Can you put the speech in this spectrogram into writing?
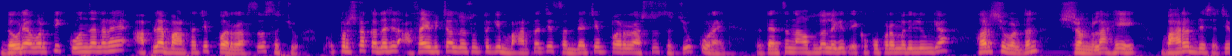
दौऱ्यावरती कोण जाणार आहे? आपल्या भारताचे परराष्ट्र सचिव. प्रश्न कदाचित असाही विचार जाऊ शकतो की भारताचे सध्याचे परराष्ट्र सचिव कोण आहेत? तर त्यांचं नाव सुद्धा लगेच एका कोपऱ्यामध्ये लिहून घ्या. हर्षवर्धन श्रंगला हे भारत देशाचे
